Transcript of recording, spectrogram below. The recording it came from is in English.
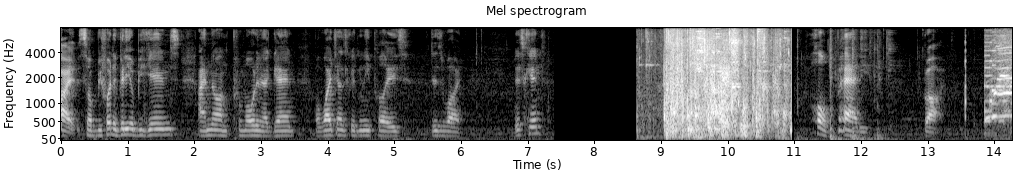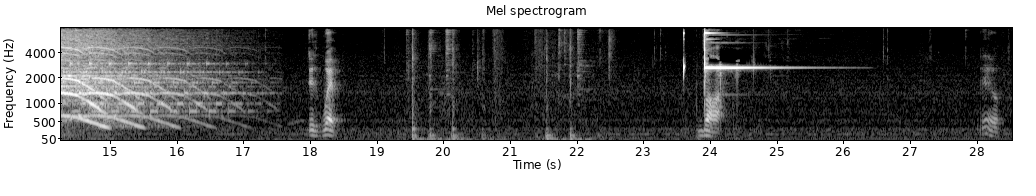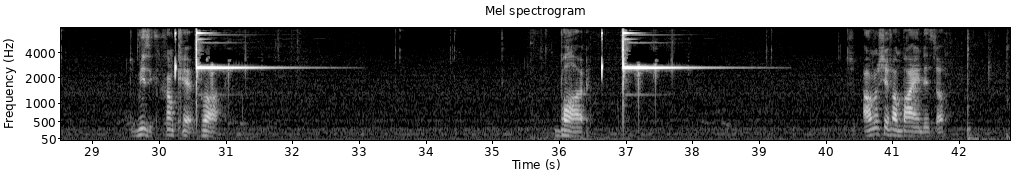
Alright, so before the video begins, I know I'm promoting again, but White Chance Houdini plays. This is why. This skin. Oh, baddie. Bro. This whip. Bro. Ew. The music, I don't care. Bro. Bar. I'm not sure if I'm buying this though.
